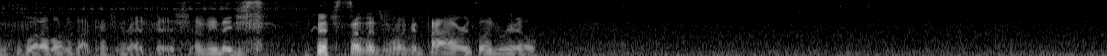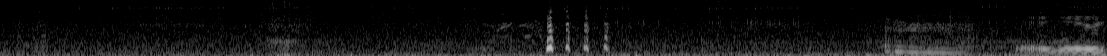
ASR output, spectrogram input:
This is what I love about catching redfish. I mean, they just have so much fucking power. It's unreal. oh lord.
